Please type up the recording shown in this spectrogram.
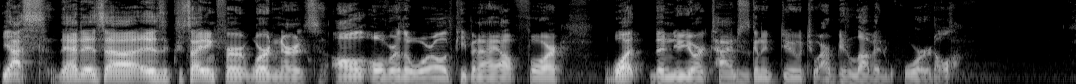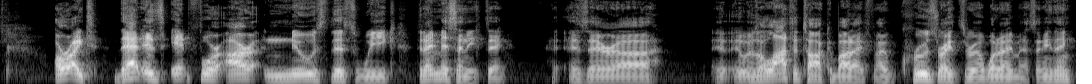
Yes, that is uh, is exciting for word nerds all over the world. Keep an eye out for what the New York Times is going to do to our beloved Wordle. All right, that is it for our news this week. Did I miss anything? Is there? Uh, it, it was a lot to talk about. I, I cruised right through it. What did I miss? Anything?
